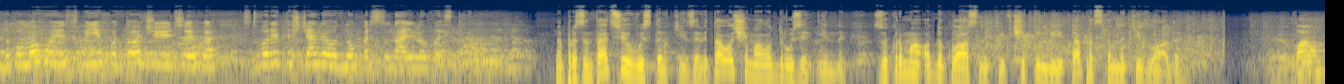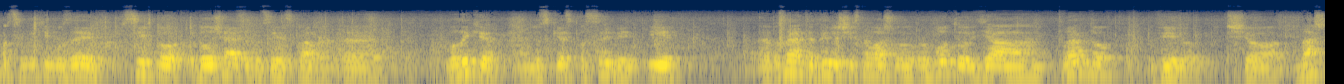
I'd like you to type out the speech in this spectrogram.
з допомогою своїх оточуючих створити ще не одну персональну виставку. На презентацію виставки завітало чимало друзів Інни, зокрема однокласники, вчителі та представники влади. Вам, працівники музею, всі, хто долучається до цієї справи, е, велике е, людське спасибі. І е, ви знаєте, дивлячись на вашу роботу, я твердо вірю, що наше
